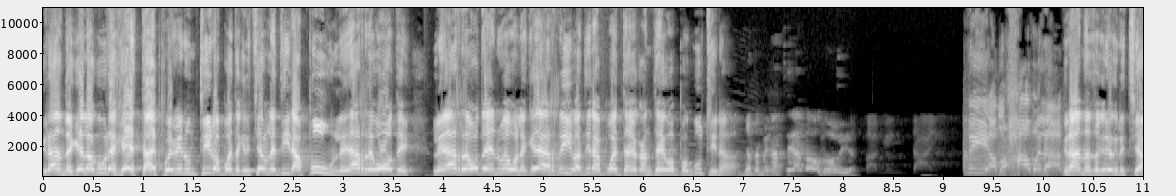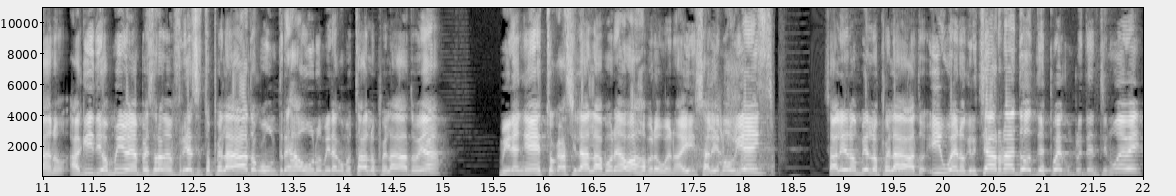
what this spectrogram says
Grande, qué locura es esta. Después viene un tiro a puerta. Cristiano le tira, pum, le da rebote. Le da rebote de nuevo, le queda arriba, tira a puerta. Yo canté gol por Gustina. ¿Ya terminaste ya todo todavía? Grande, querido Cristiano. Aquí, Dios mío, ya empezaron a enfriarse estos pelagatos con un 3 a 1. Mira cómo estaban los pelagatos ya. Miren esto, casi la, la pone abajo, pero bueno, ahí salimos bien. Salieron bien los pelagatos. Y bueno, Cristiano Ronaldo, después de cumplir 39,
